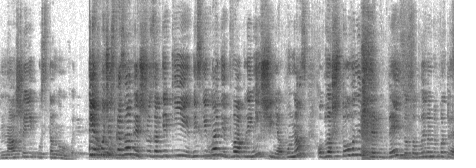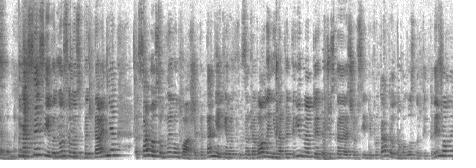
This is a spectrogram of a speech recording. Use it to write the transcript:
нашої установи. Я хочу сказати, що завдяки міській владі два приміщення у нас облаштовані для людей з особливими потребами. На сесії виносилось питання, саме особливо ваше питання, яке ви задавали Ніна Петрівна, то я хочу сказати, що всі депутати одноголосно підтримали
